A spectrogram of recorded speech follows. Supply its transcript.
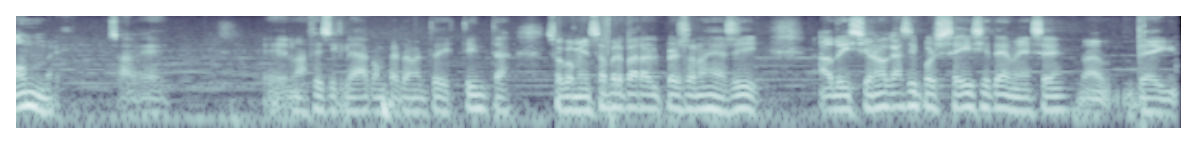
hombre, ¿sabes? Eh, una fisicalidad completamente distinta. So, comienzo a preparar el personaje así. Audiciono casi por 6, 7 meses. De,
